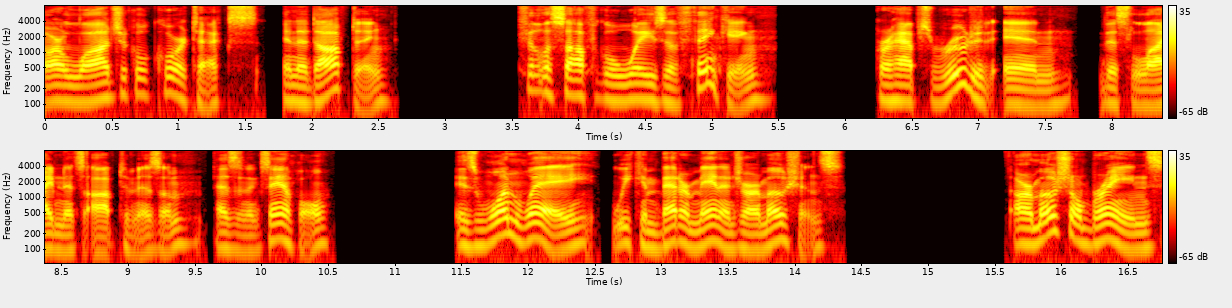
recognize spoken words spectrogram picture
our logical cortex and adopting philosophical ways of thinking, perhaps rooted in this Leibniz optimism as an example, is one way we can better manage our emotions. Our emotional brains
